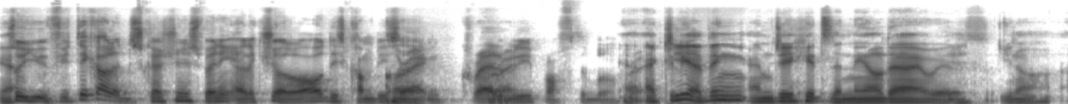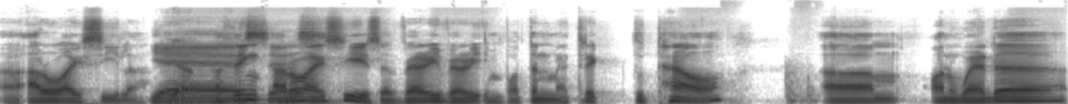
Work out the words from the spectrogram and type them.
Yeah. So you, if you take out the discretionary spending, actually, all these companies Correct. are incredibly profitable. Actually, I think MJ hits the nail there with you know uh, ROIC lah. Yes, I think yes. ROIC is a very very important metric to tell um, on whether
